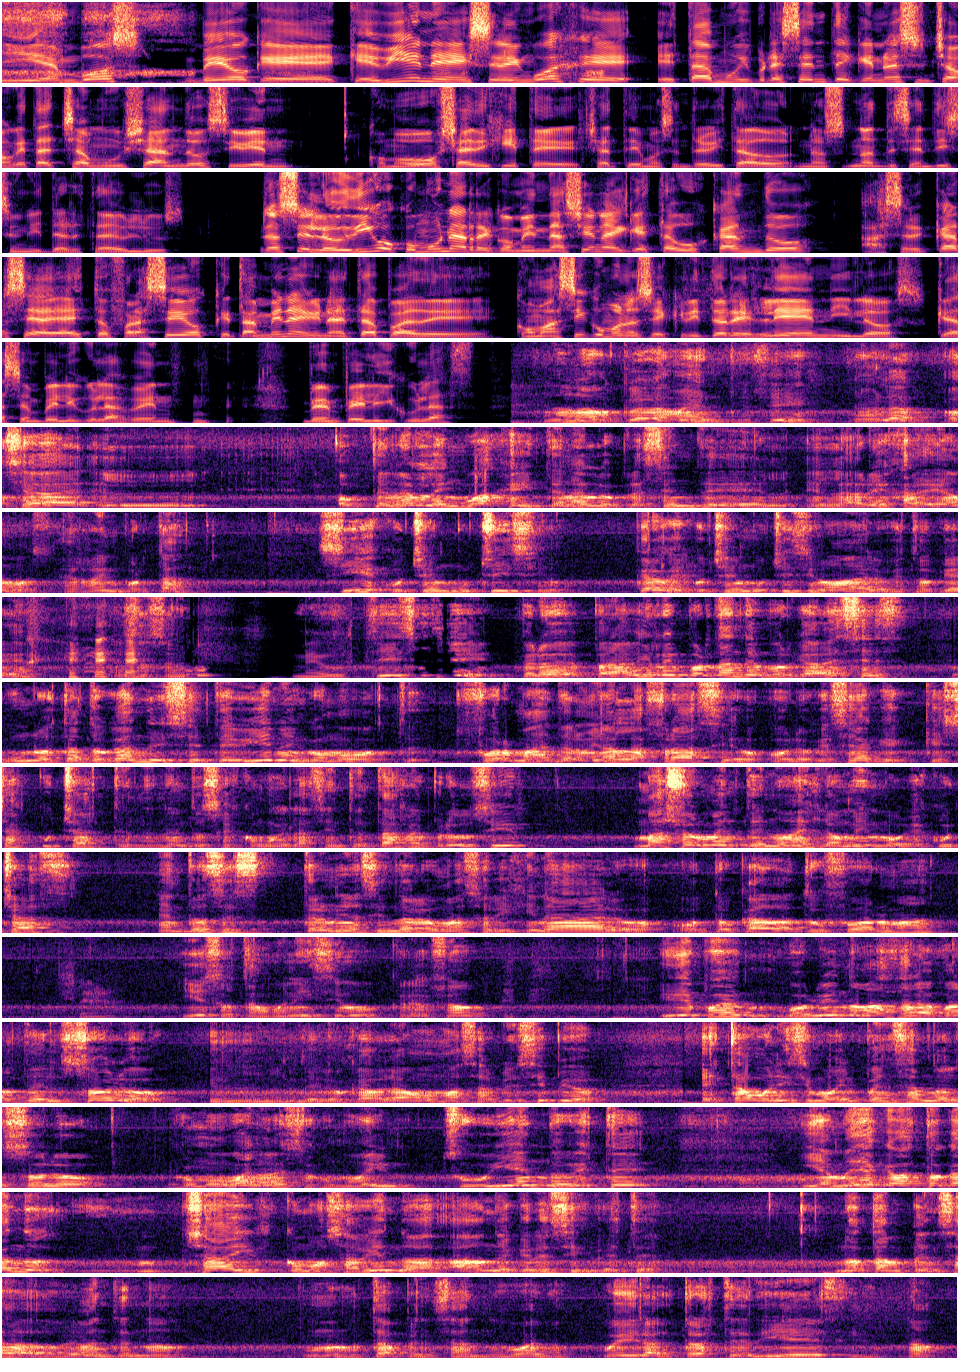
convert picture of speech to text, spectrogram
Y en vos veo que, que viene ese lenguaje, está muy presente, que no es un chabón que está chamullando, si bien, como vos ya dijiste, ya te hemos entrevistado, no, no te sentís un guitarrista de blues. No sé, lo digo como una recomendación al que está buscando acercarse a estos fraseos, que también hay una etapa de, como así como los escritores leen y los que hacen películas ven, ven películas. No, no, claramente, sí, hablar. O sea, el obtener lenguaje y tenerlo presente en, en la oreja, digamos, es re importante. Sí, escuché muchísimo. Creo que escuché muchísimo más de lo que toqué, eso seguro. Me gusta. Sí, sí, sí, pero para mí es re importante porque a veces uno está tocando y se te vienen como formas de terminar la frase o, o lo que sea que, que ya escuchaste, ¿entendés? Entonces como que las intentás reproducir, mayormente no es lo mismo que escuchás, entonces termina siendo algo más original o, o tocado a tu forma Claro. y eso está buenísimo, creo yo. Y después, volviendo más a la parte del solo, el- de lo que hablábamos más al principio, está buenísimo ir pensando el solo como, bueno, eso, como ir subiendo, ¿viste? Y a medida que vas tocando, ya ir como sabiendo a, dónde querés ir, ¿viste? No tan pensado, obviamente no. Uno no está pensando, bueno, voy a ir al traste 10 y no.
